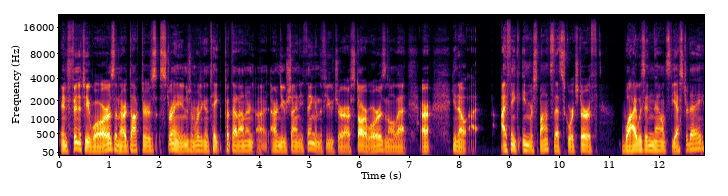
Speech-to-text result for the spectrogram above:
Infinity Wars and our Doctors Strange, and we're going to take put that on our uh, our new shiny thing in the future, our Star Wars and all that. Our, you know, I, I think in response to that scorched earth, why was it announced yesterday?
